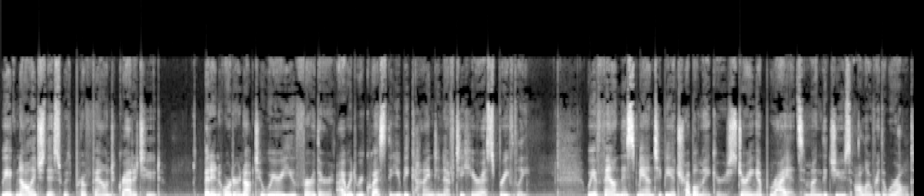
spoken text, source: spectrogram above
we acknowledge this with profound gratitude. But in order not to weary you further, I would request that you be kind enough to hear us briefly. We have found this man to be a troublemaker, stirring up riots among the Jews all over the world.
